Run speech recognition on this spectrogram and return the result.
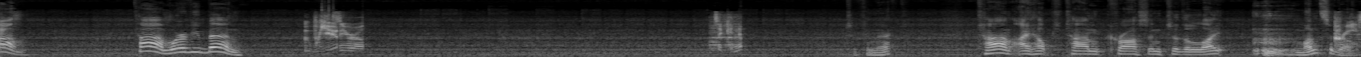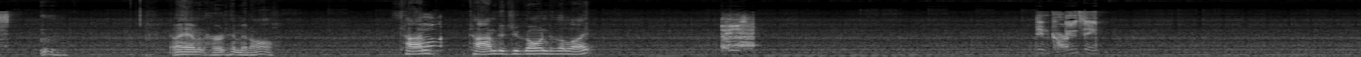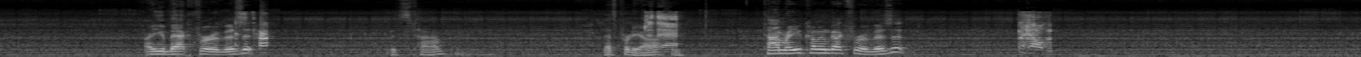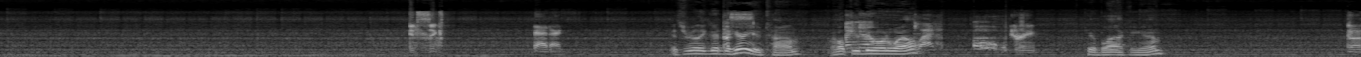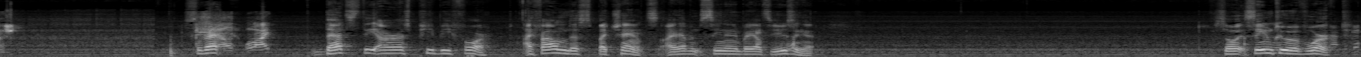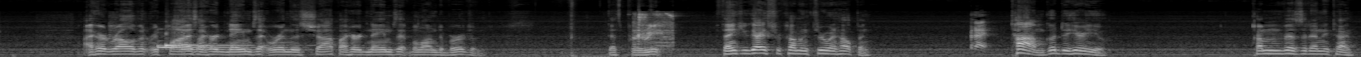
Tom. Tom, where have you been? Zero. To connect. to connect. Tom, I helped Tom cross into the light months ago, and I haven't heard him at all. Tom, Tom, did you go into the light? Didn't car- you think Are you back for a visit? Tom- It's Tom. That's pretty that awesome. Tom, are you coming back for a visit? help? It's six. Saturn. It's really good to hear you, Tom. I hope I you're know. doing well. Black. Oh, dream. You're black again. Gunch. So that Well, I. That's the RSPB4. I found this by chance. I haven't seen anybody else using it. So it seemed to have worked. I heard relevant replies. I heard names that were in this shop. I heard names that belonged to Virgin. That's pretty neat. Thank you guys for coming through and helping. Tom, good to hear you. Come and visit anytime.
